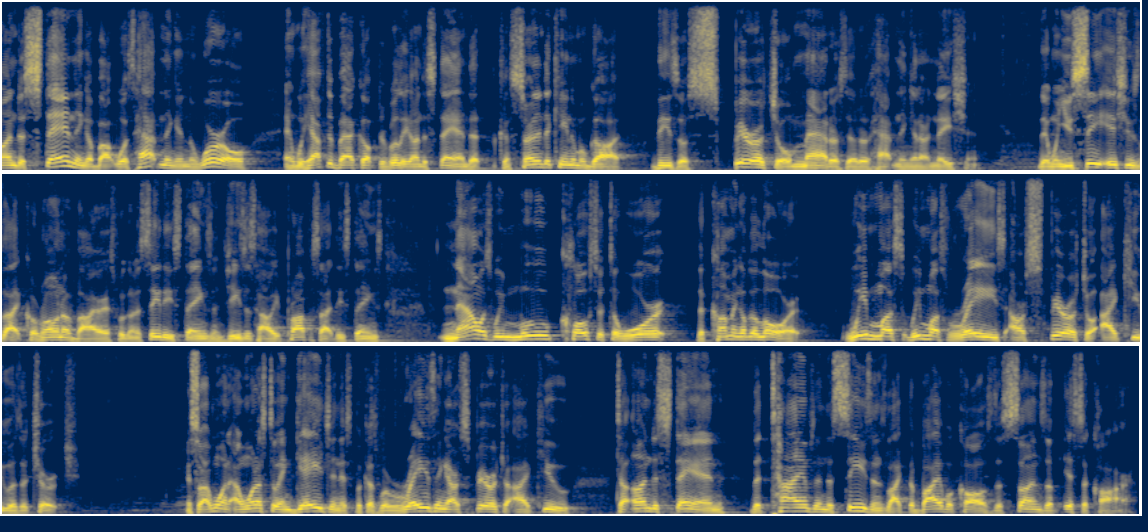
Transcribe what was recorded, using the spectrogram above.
understanding about what's happening in the world, and we have to back up to really understand that concerning the kingdom of God, these are spiritual matters that are happening in our nation that when you see issues like coronavirus, we're going to see these things and Jesus, how he prophesied these things. Now, as we move closer toward the coming of the Lord, we must, we must raise our spiritual IQ as a church. And so I want, I want us to engage in this because we're raising our spiritual IQ to understand the times and the seasons, like the Bible calls the sons of Issachar.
